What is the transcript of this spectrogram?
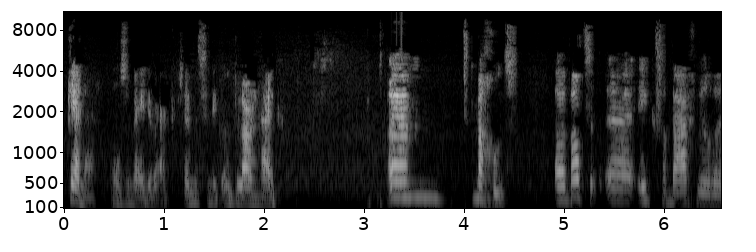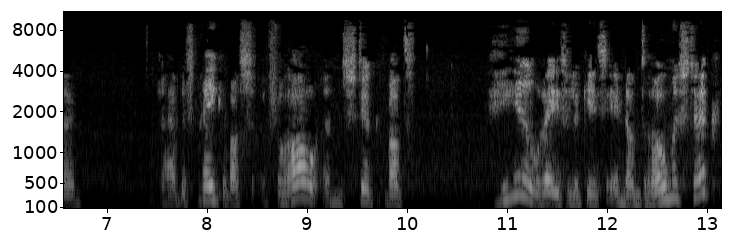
kennen, onze medewerkers. En dat vind ik ook belangrijk. Um, maar goed, uh, wat uh, ik vandaag wilde bespreken was vooral een stuk wat heel wezenlijk is in dat dromenstuk.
